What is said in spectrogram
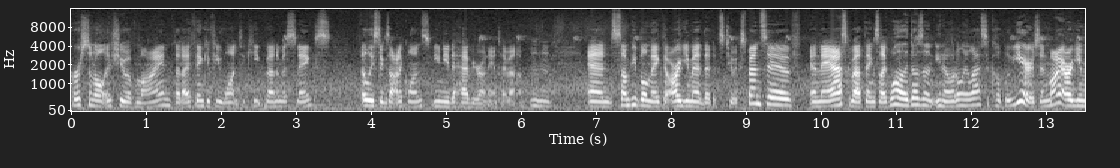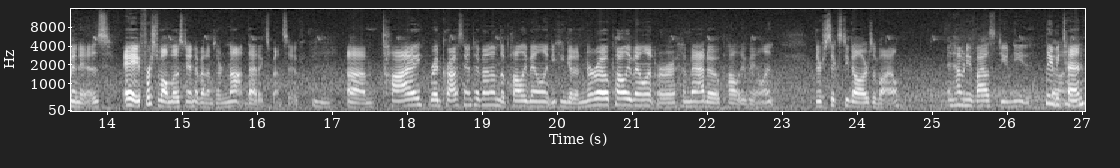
personal issue of mine that I think if you want to keep venomous snakes, at least exotic ones, you need to have your own antivenom. Mm-hmm. And some people make the argument that it's too expensive, and they ask about things like, well, it doesn't, you know, it only lasts a couple of years. And my argument is, A, first of all, most antivenoms are not that expensive. Um, Thai Red Cross antivenom, the polyvalent, you can get a neuro polyvalent or a hemato polyvalent. They're $60 a vial, And how many vials do you need? maybe though? 10.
